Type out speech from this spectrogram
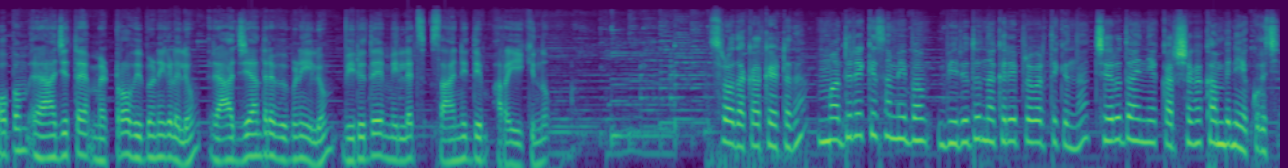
ഒപ്പം രാജ്യത്തെ മെട്രോ വിപണികളിലും രാജ്യാന്തര വിപണിയിലും വിരുദേ മില്ലറ്റ്സ് സാന്നിധ്യം അറിയിക്കുന്നു. ശ്രോതാക്കൾ കേട്ടത് മധുരയ്ക്ക് സമീപം വിരുദു നഗരിൽ പ്രവർത്തിക്കുന്ന ചെറുധാന്യ കർഷക കമ്പനിയെക്കുറിച്ച്.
